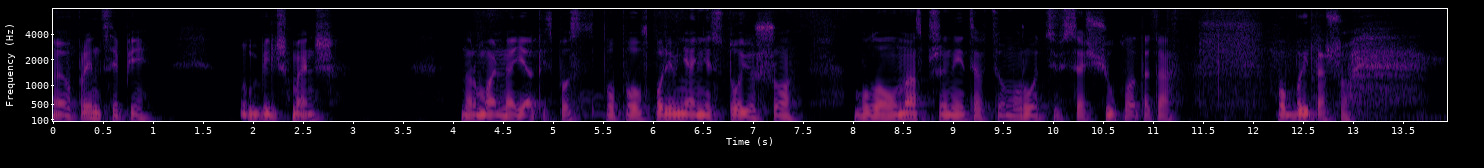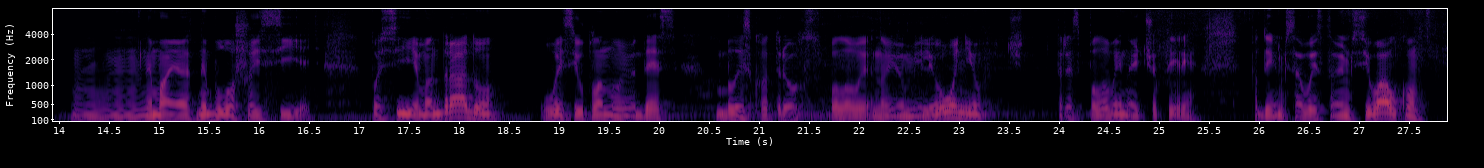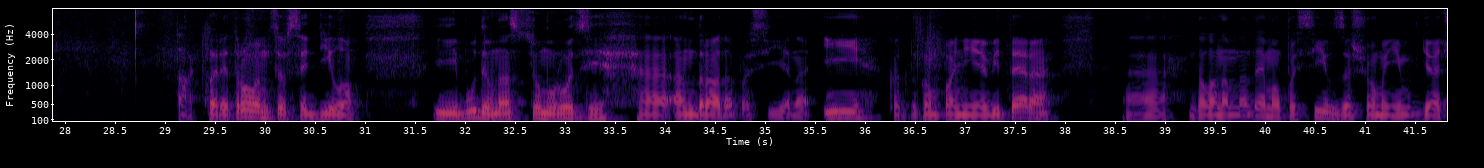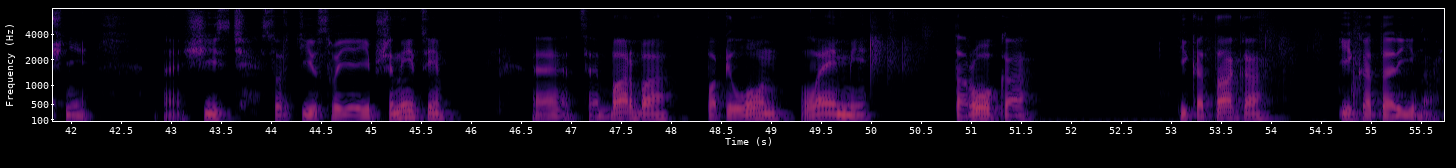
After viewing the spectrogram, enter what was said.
Е, В принципі, ну, більш-менш нормальна якість в порівнянні з тою, що була у нас пшениця в цьому році, вся щупла така побита, що немає, не було що й сіяти. Посіємо андраду. Висів планую десь близько 3,5 мільйонів, 3,5-4. Подивимося, виставимо сівалку. Так, перетровимо це все діло. І буде в нас в цьому році е, Андрада посіяна. І компанія Вітера е, дала нам на демо посів, за що ми їм вдячні. 6 сортів своєї пшениці. Е, Це Барба, Папілон, Лемі, Тарока, Тікатака і Катаріна.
